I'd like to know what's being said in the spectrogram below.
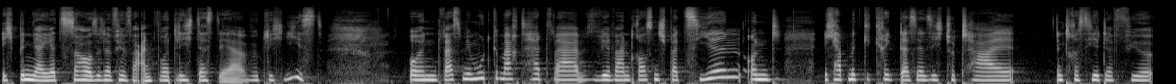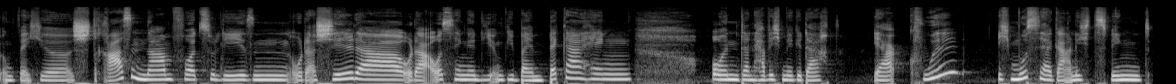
ich bin ja jetzt zu Hause dafür verantwortlich, dass der wirklich liest. Und was mir Mut gemacht hat, war, wir waren draußen spazieren und ich habe mitgekriegt, dass er sich total interessiert dafür, irgendwelche Straßennamen vorzulesen oder Schilder oder Aushänge, die irgendwie beim Bäcker hängen. Und dann habe ich mir gedacht, ja, cool, ich muss ja gar nicht zwingend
